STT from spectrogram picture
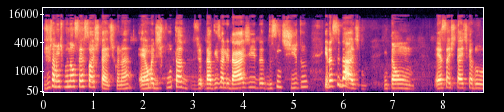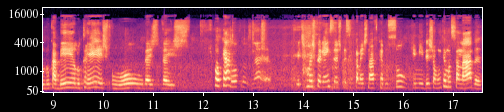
justamente por não ser só estético, né? É uma disputa da visualidade, do sentido e da cidade. Então, essa estética do, do cabelo crespo ou das, das de qualquer outro, né? Eu tive uma experiência especificamente na África do Sul que me deixou muito emocionada,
